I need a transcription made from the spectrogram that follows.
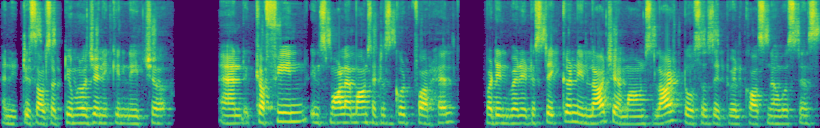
and it is also tumorigenic in nature. And caffeine in small amounts it is good for health but in, when it is taken in large amounts, large doses, it will cause nervousness,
